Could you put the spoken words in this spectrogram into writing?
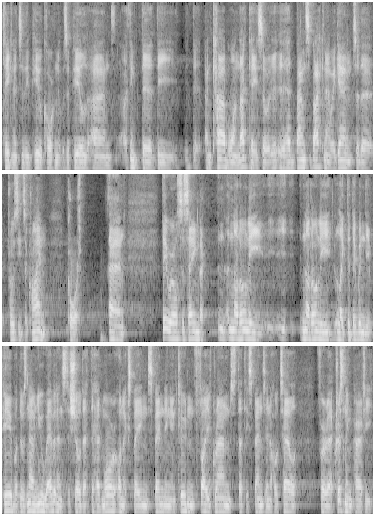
taken it to the appeal court and it was appealed. And I think the the, the and CAB won that case. So it, it, had bounced back now again to the proceeds of crime court. And they were also saying that not only not only like did they win the appeal but there was now new evidence to show that they had more unexplained spending including five grand that they spent in a hotel for a christening party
